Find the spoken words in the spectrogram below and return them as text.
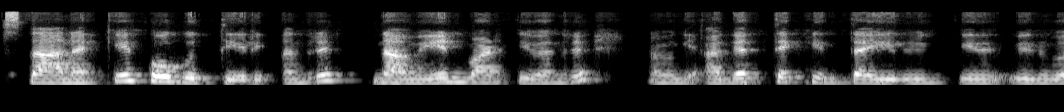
ಸ್ನಾನಕ್ಕೆ ಹೋಗುತ್ತೀರಿ. ಅಂದ್ರೆ ನಾವ್ ಏನ್ ಮಾಡ್ತೀವಿ ಅಂದ್ರೆ ನಮಗೆ ಅಗತ್ಯಕ್ಕಿಂತ ಇರು- ಇರುವ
